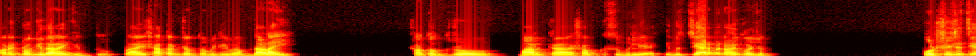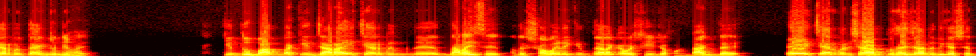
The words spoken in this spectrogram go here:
অনেক লোকই দাঁড়ায় কিন্তু। প্রায় সাত আটজন তো মিনিমাম দাঁড়াই স্বতন্ত্র, মার্কা, সবকিছু মিলিয়ে। কিন্তু চেয়ারম্যান হয় কয়জন? ভোট শেষে চেয়ারম্যান তো একজনই হয়। কিন্তু বাদ বাকি যারাই চেয়ারম্যান দাঁড়াইছে, তাদের সবাইরে কিন্তু এলাকাবাসী যখন ডাক দেয়, এই চেয়ারম্যান সাহেব, কোথায় যান এদিকে আসেন?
